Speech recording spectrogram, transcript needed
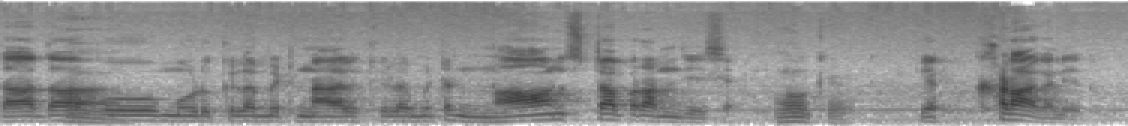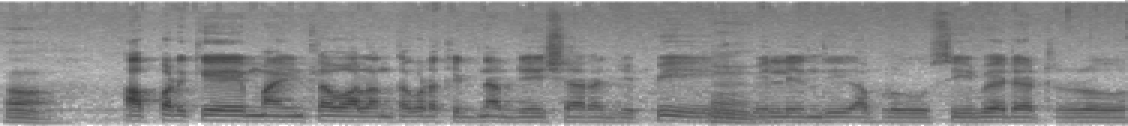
దాదాపు మూడు కిలోమీటర్ నాలుగు కిలోమీటర్ నాన్ స్టాప్ రన్ చేశాను ఓకే ఎక్కడ ఆగలేదు. అప్పటికే మా ఇంట్లో వాళ్ళంతా కూడా కిడ్నాప్ చేశారని చెప్పి వెళ్ళింది. అప్పుడు సిబిఐ డైరెక్టర్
